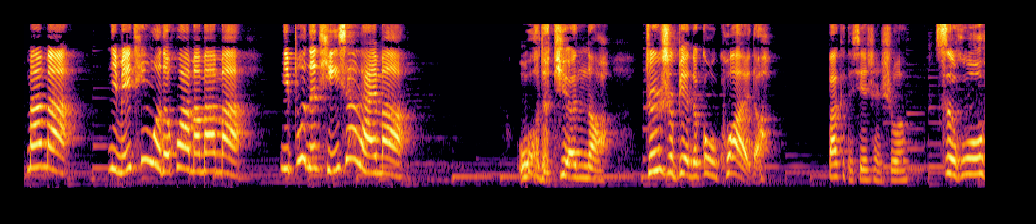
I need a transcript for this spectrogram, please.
妈妈，你没听我的话吗？妈妈，你不能停下来吗？我的天哪，真是变得够快的，巴克特先生说。似乎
